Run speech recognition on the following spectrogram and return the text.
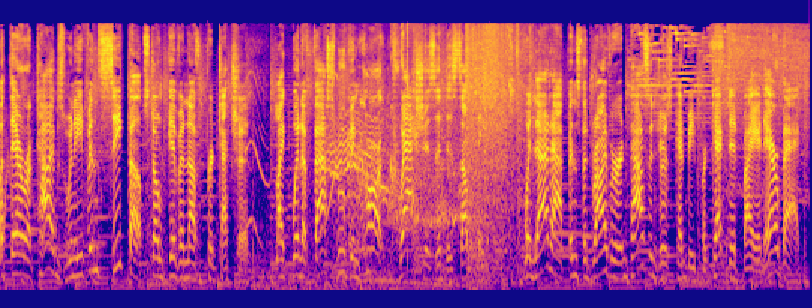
But there are times when even seatbelts don't give enough protection, like when a fast-moving car crashes into something. When that happens, the driver and passengers can be protected by an airbag.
